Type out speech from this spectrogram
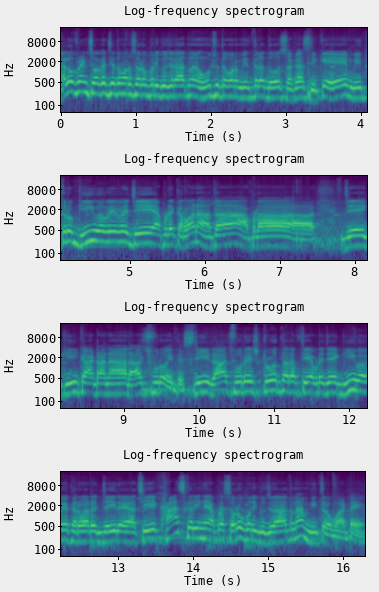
હેલો ફ્રેન્ડ સ્વાગત છે તમારું સર્વોપરી ગુજરાતમાં. હું છું તમારો મિત્ર દોસ્ત સખા શીખે મિત્રો, ઘી હવે જે આપણે કરવાના હતા, આપણા જે ઘી કાંટાના રાજપુરોહિત, શ્રી રાજપુરોહિત સ્ટ્રો તરફથી આપણે જે ઘી હવે કરવા જઈ રહ્યા છીએ, ખાસ કરીને આપણા સર્વોપરી ગુજરાતના મિત્રો માટે.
